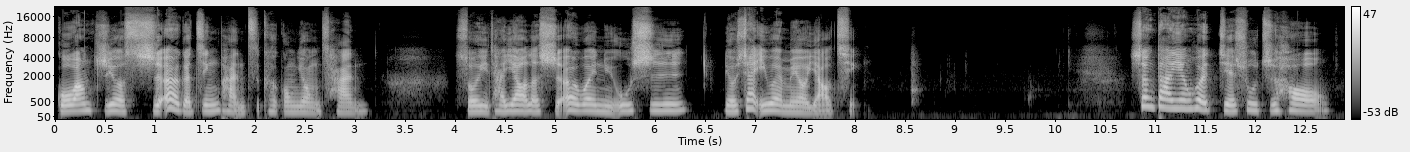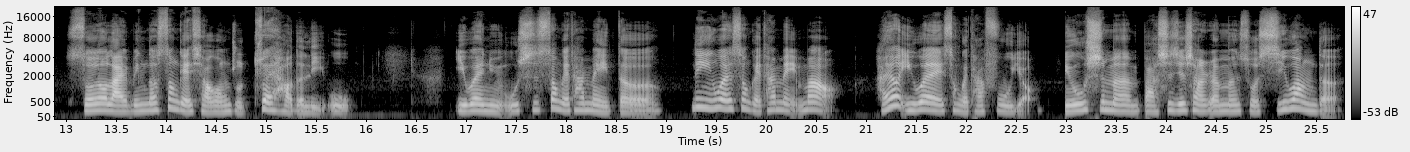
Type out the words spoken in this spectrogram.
国王只有十二个金盘子可供用餐，所以他邀了十二位女巫师，留下一位没有邀请。盛大宴会结束之后，所有来宾都送给小公主最好的礼物。一位女巫师送给她美德，另一位送给她美貌。还有一位送给他富有。女巫师们把世界上人们所希望的、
